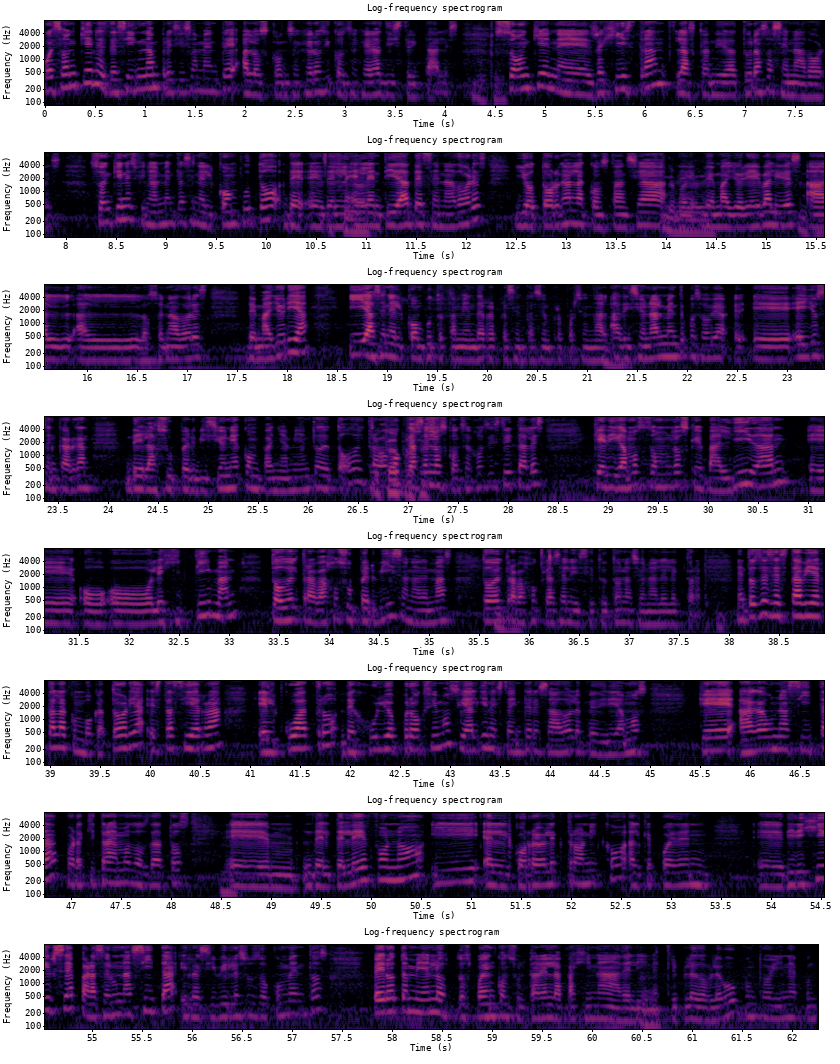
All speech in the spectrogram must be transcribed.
Pues son quienes designan precisamente a los consejeros y consejeras distritales. Okay. Son quienes registran las candidaturas a senadores. Son quienes finalmente hacen el cómputo de, eh, de, de en la entidad de senadores y otorgan la constancia de mayoría, de mayoría y validez uh -huh. al, a los senadores de mayoría y hacen el cómputo también de representación proporcional. Uh -huh. Adicionalmente, pues obvia, eh, ellos se encargan de la supervisión y acompañamiento de todo el trabajo todo el que hacen los consejos distritales, que digamos son los que validan eh, o, o, legitiman todo el trabajo, supervisan además todo el trabajo que hace el Instituto Nacional Electoral. Entonces está abierta la convocatoria, esta cierra el 4 de julio próximo. Si alguien está interesado, le pediríamos que haga una cita. Por aquí traemos los datos em, del teléfono y el correo electrónico al que pueden eh, dirigirse para hacer una cita y recibirle sus documentos, pero también los, pueden consultar en la página del INE, www.ine.mx.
